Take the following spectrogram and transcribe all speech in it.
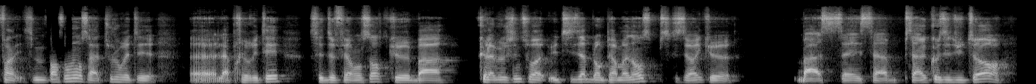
enfin, moment, ça a toujours été la priorité, c'est de faire en sorte que bah que la blockchain soit utilisable en permanence, parce que c'est vrai que bah ça, ça, ça a causé du tort.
